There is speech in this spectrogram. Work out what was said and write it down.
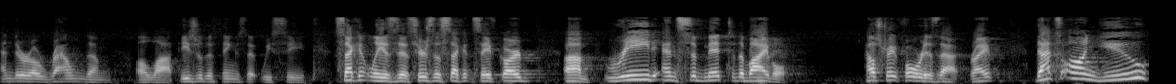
and they're around them a lot. These are the things that we see. Secondly, is this here's the second safeguard um, read and submit to the Bible. How straightforward is that, right? That's on you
